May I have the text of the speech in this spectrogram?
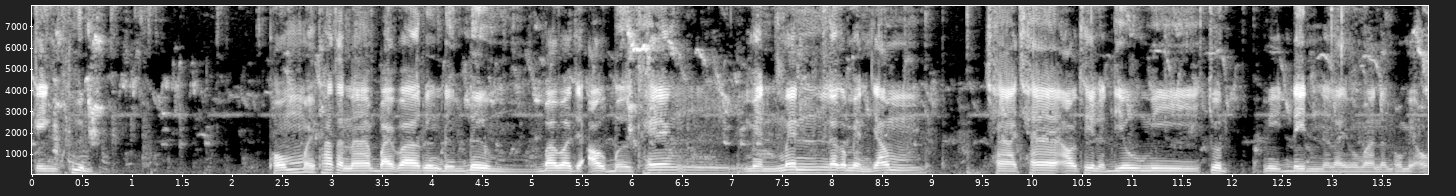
เก่งขึ้น ผมไม่พัฒนาแบบว่าเรื่องเดิมๆแบบว่าจะเอาเบอร์แข้งเหม็นเม่นแล้วก็เหม็นย่ำชาชาเอาทีละเดียวมีจุดมีดินอะไรประมาณนั้นผมไม่เอา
